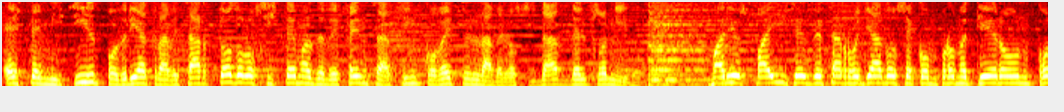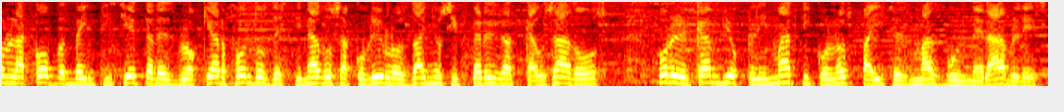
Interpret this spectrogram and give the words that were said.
Este misil podría atravesar todos los sistemas de defensa a cinco veces la velocidad del sonido. Varios países desarrollados se comprometieron con la COP27 a desbloquear fondos destinados a cubrir los daños y pérdidas causados por el cambio climático en los países más vulnerables,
